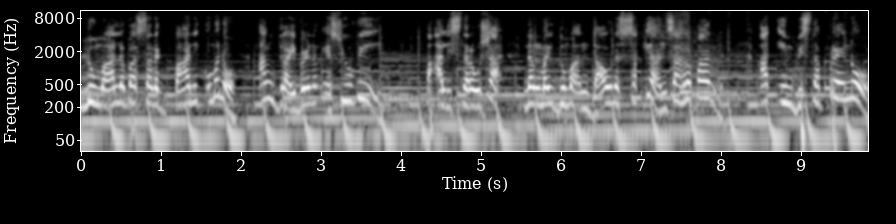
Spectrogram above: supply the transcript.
lumalabas na nagpanik umano ang driver ng SUV. Paalis na raw siya nang may dumaan daw na sasakyan sa harapan. At imbis na preno,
